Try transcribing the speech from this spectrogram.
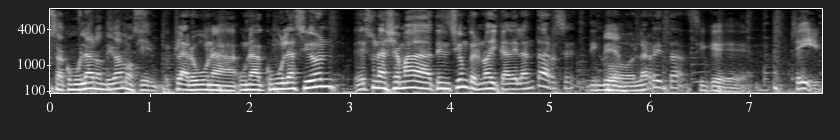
se acumularon, digamos. que, claro, hubo una, una acumulación. Es una llamada de atención, pero no hay que adelantarse, dijo Bien. Larreta. Así que, sí,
